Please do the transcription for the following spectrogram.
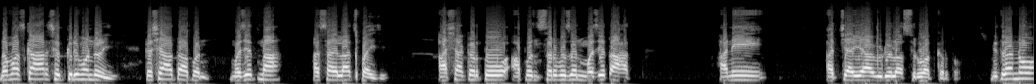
नमस्कार शेतकरी मंडळी. कशा आहात आपण? मजेत ना? असायलाच पाहिजे. आशा करतो आपण सर्वजण मजेत आहात. आणि आजच्या या व्हिडिओला सुरुवात करतो. मित्रांनो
